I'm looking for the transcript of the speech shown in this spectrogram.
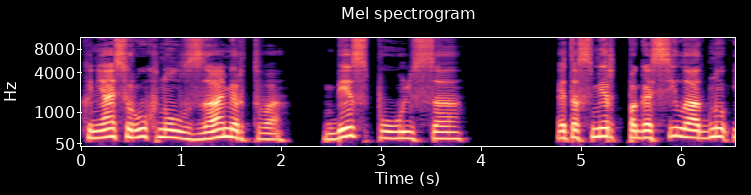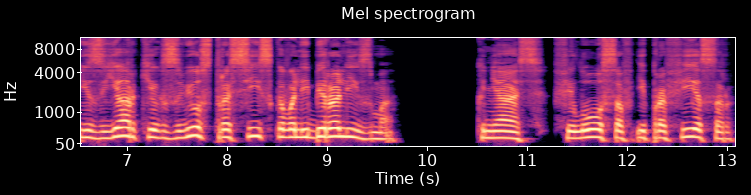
Князь рухнул замертво, без пульса. Эта смерть погасила одну из ярких звезд российского либерализма. Князь, философ и профессор,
